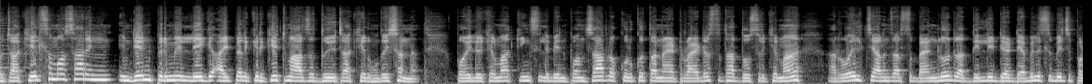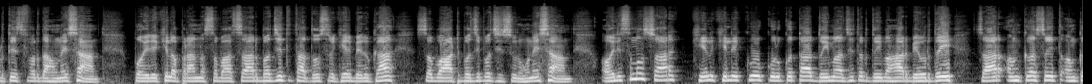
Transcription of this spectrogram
एउटा खेल समाचार in- Indian Premier League IPL क्रिकेटमा आज दुईवटा खेल हुँदैछन्। पहिलो खेलमा किङ्स इलेभेन पन्जाब र कोलकाता नाइट राइडर्स तथा दोस्रो खेलमा रोयल च्यालेन्जर्स बेङ्गलोर र दिल्ली डेभिल्स बीच प्रतिस्पर्धा हुनेछ। पहिलो खेल अपरान्न सभा चार बजे तथा दोस्रो खेल बेलुका सभा आठ बजेपछि सुरु हुनेछ। अहिलेसम्म चार खेल खेलेको कोलकाता दुईमा जित र दुईमा हार बेहोर्दै चार अङ्कसहित अङ्क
